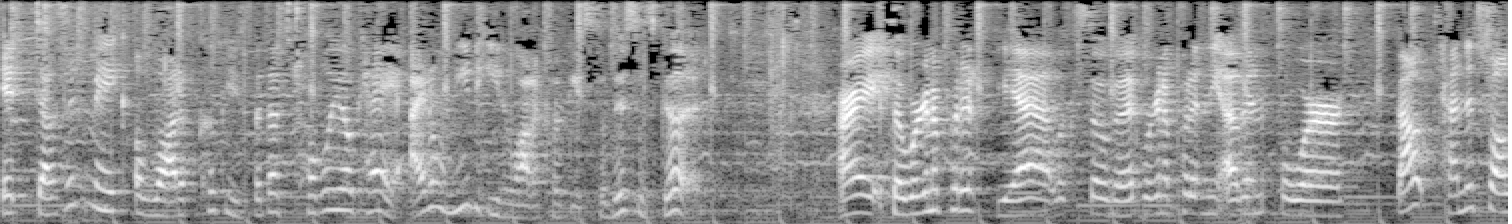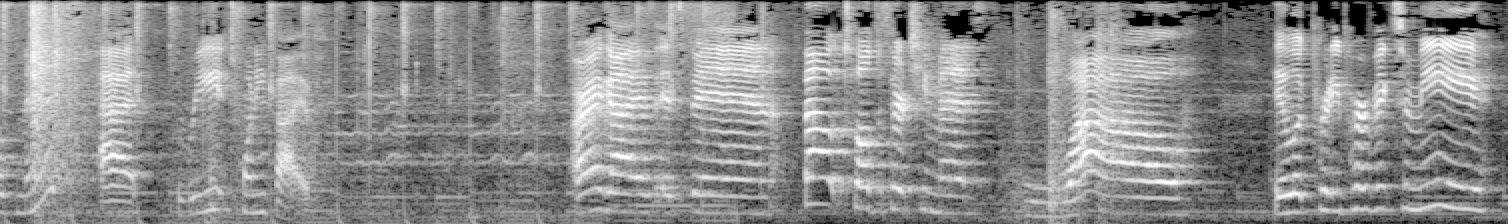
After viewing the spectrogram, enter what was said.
It doesn't make a lot of cookies, but that's totally okay. I don't need to eat a lot of cookies, so this is good. All right, so we're gonna put it, yeah, it looks so good. We're gonna put it in the oven for about 10 to 12 minutes at 325. All right, guys, it's been about 12 to 13 minutes. Wow, they look pretty perfect to me.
